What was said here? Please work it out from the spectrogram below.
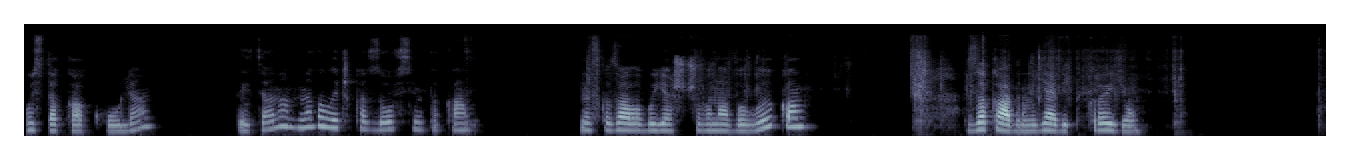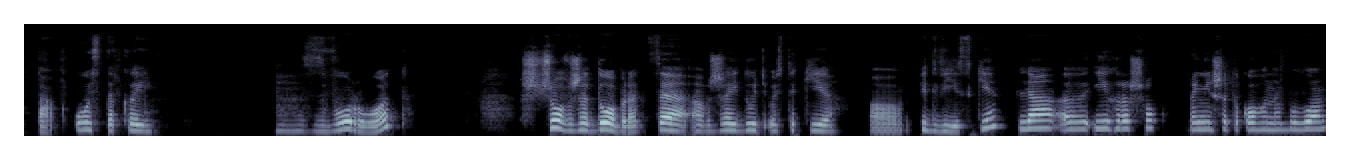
ось така куля. Дивіться, вона невеличка, зовсім така. Не сказала би я, що вона велика. За кадром я відкрию. Так, ось такий зворот. Що вже добре, це вже йдуть ось такі підвіски для е, іграшок. Раніше такого не було.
